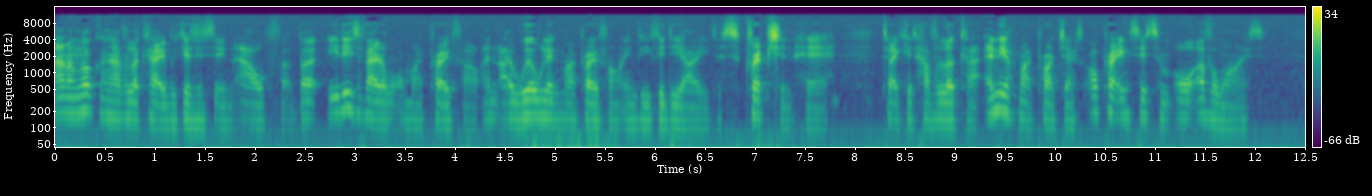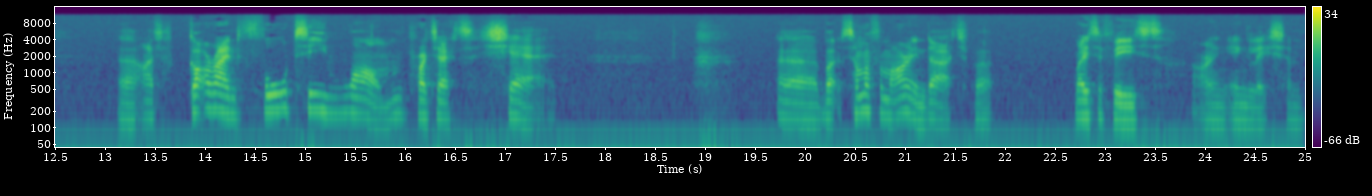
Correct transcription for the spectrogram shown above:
And I'm not going to have a look at it because it's in alpha, but it is available on my profile, and I will link my profile in the video description here, so I could have a look at any of my projects, operating system or otherwise. Uh, I've got around 41 projects shared, uh, but some of them are in Dutch, but most of these are in English, and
